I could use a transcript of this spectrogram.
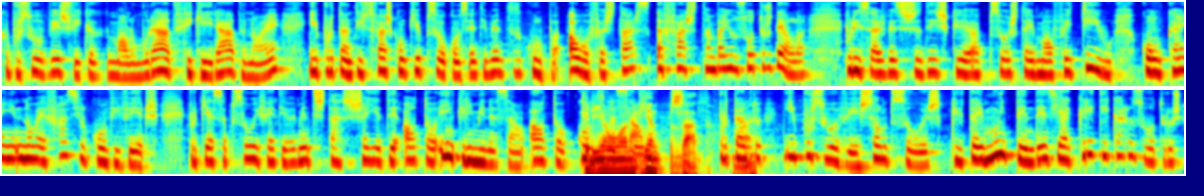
que por sua vez fica mal-humorado, fica irado, não é? E, portanto, isto faz com que a pessoa com sentimento de culpa, ao afastar-se, afaste também os outros dela. Por isso, às vezes se diz que há pessoas que têm mau feitio, com quem não é fácil conviver, porque essa pessoa efetivamente está cheia de auto-incriminação, autocondenação. Cria um ambiente pesado. Portanto, é? e por sua vez, são pessoas que têm muita tendência a criticar os outros.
